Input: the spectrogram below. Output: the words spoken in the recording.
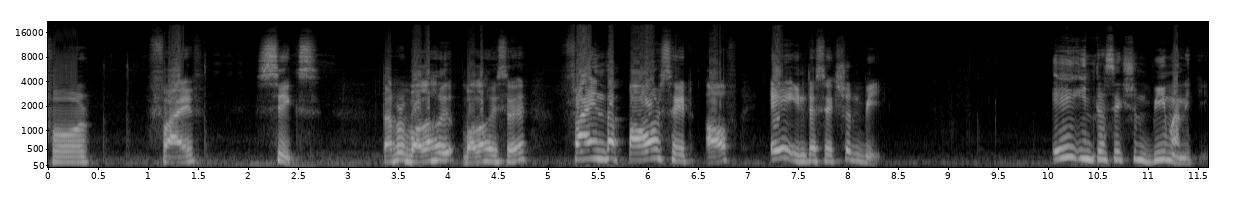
four five six তারপর বলা হয়ে বলা হয়েছে find the power set of A intersection B এই ইন্টারসেকশন বি মানে কি?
